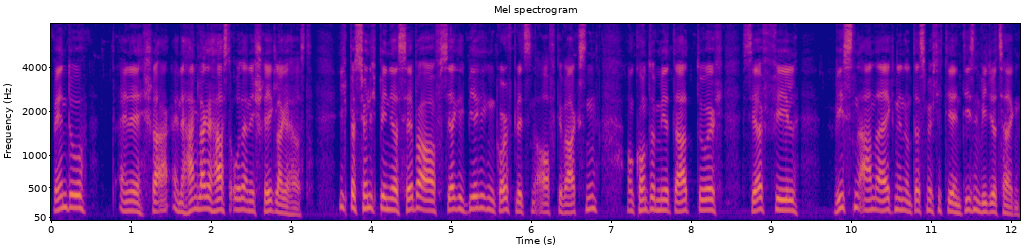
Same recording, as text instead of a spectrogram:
wenn du eine, eine Hanglage hast oder eine Schräglage hast. Ich persönlich bin ja selber auf sehr gebirgigen Golfplätzen aufgewachsen und konnte mir dadurch sehr viel Wissen aneignen und das möchte ich dir in diesem Video zeigen.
